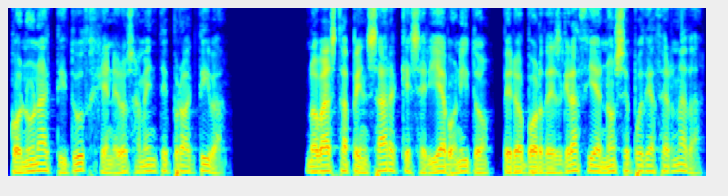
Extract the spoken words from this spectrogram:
con una actitud generosamente proactiva. No basta pensar que sería bonito, pero por desgracia no se puede hacer nada.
